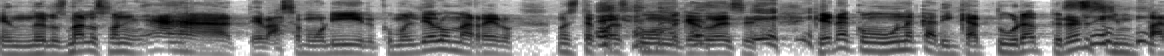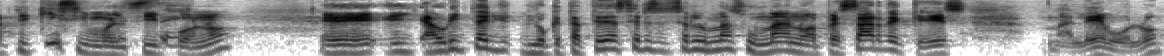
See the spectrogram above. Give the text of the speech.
en donde los malos son, ah, te vas a morir, como el diablo marrero. No sé si te acuerdas cómo me quedó ese. Que era como una caricatura, pero era Sí. simpatiquísimo el tipo, Sí. ¿no? Eh, y ahorita yo- lo que traté de hacer es hacerlo más humano, a pesar de que es malévolo,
